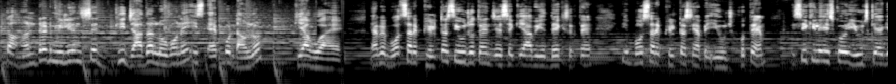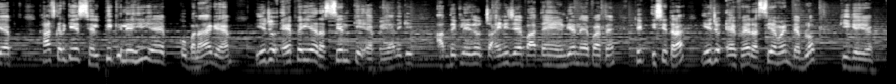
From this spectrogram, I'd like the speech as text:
तो 100 मिलियन से भी ज़्यादा लोगों ने इस ऐप को डाउनलोड किया हुआ है। यहाँ पे बहुत सारे फिल्टर्स यूज़ होते हैं, जैसे कि आप ये देख सकते हैं, ये बहुत सारे फिल्टर्स यहाँ पे यूज़ होते हैं। इसी के लिए इसको यूज़ किया गया है। खास करके ये सेल्फी के लिए ही ये ऐप को बनाया गया है। ये जो ऐप है, ये रशियन की ऐप है, यानी कि आप देख लीजिए, जो चाइनीज़ ऐप आते हैं इंडियन ऐप आते हैं, ठीक इसी तरह ये जो ऐप है रशिया में डेवलप की गई है।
